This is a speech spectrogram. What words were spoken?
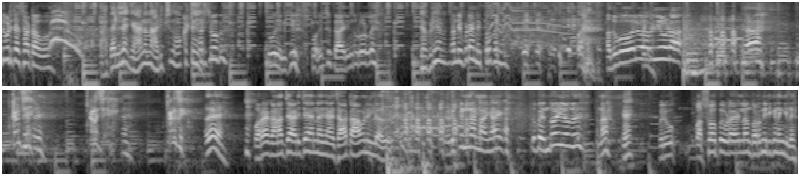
ഇത് പിടിച്ചാ സ്റ്റാർട്ട് ആവോ? അതല്ല ഞാനൊന്ന് അടിച്ചു നോക്കട്ടെ. അടിച്ചു നോക്ക്. ഓ എനിക്ക് പോയിട്ട് കാര്യങ്ങളുള്ളേ. ഇതെവിടെയാണ്? കണ്ട് ഇവിടെയാണ് ഇപ്പൊ തന്നെ. അതുപോലും അറിഞ്ഞൂടാ. അതെ കൊറേ കണച്ച അടിച്ച തന്നെ ഞാൻ ചാട്ടാവണില്ല അത്. എടുക്കണില്ല അണ്ണാ ഞാൻ ഇതിപ്പോ എന്തോ ചെയ്യും അത്? അണ്ണാ ഒരു വർക്ക്ഷോപ്പ് ഇവിടെ എല്ലാം തുറന്നിരിക്കണമെങ്കിലേ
